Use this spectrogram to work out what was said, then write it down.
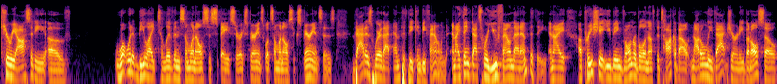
curiosity of what would it be like to live in someone else's space or experience what someone else experiences? That is where that empathy can be found. And i think that's where you found that empathy. And i appreciate you being vulnerable enough to talk about not only that journey but also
